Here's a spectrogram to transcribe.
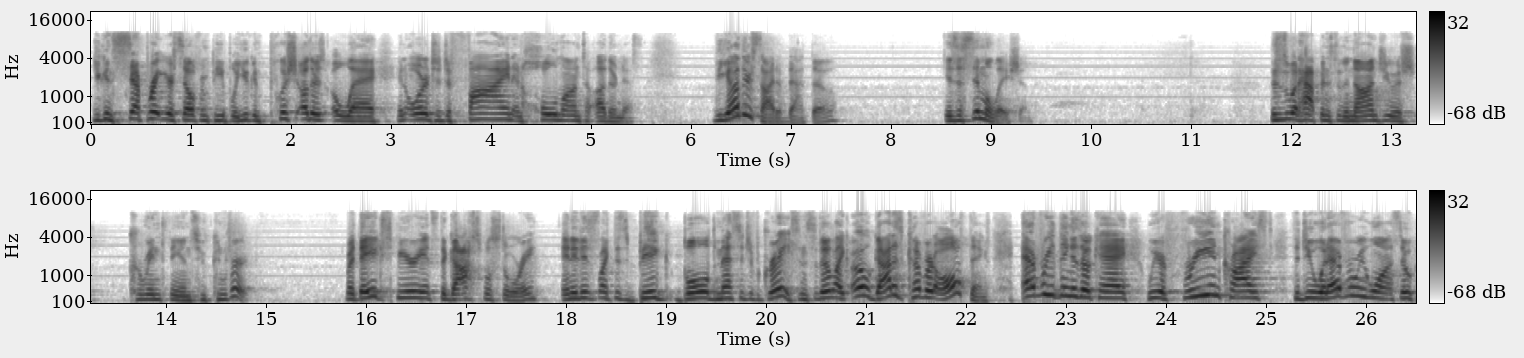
You can separate yourself from people. You can push others away in order to define and hold on to otherness. The other side of that, though, is assimilation. This is what happens to the non Jewish Corinthians who convert. But they experience the gospel story, and it is like this big, bold message of grace. And so they're like, oh, God has covered all things. Everything is okay. We are free in Christ to do whatever we want. So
